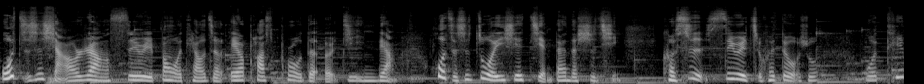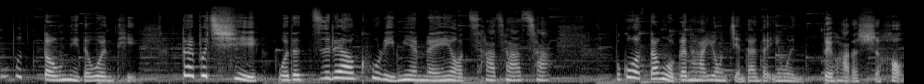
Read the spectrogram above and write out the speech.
我只是想要让 Siri 帮我调整 AirPods Pro 的耳机音量，或者是做一些简单的事情。可是 Siri 只会对我说：“我听不懂你的问题，对不起，我的资料库里面没有叉叉叉。”不过当我跟他用简单的英文对话的时候，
